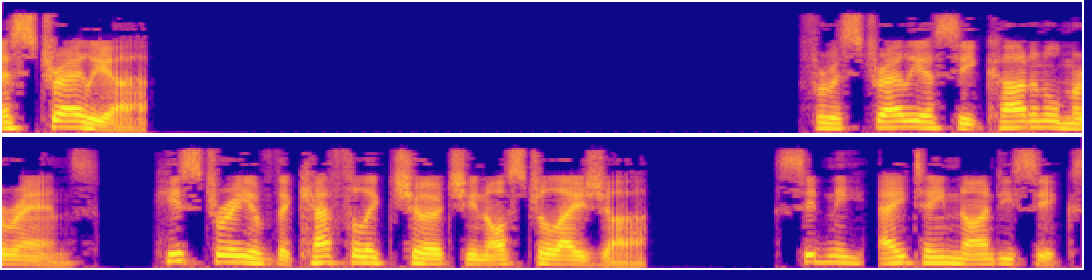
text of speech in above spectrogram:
Australia For Australia see Cardinal Moran's "'History of the Catholic Church in Australasia' Sydney, 1896.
